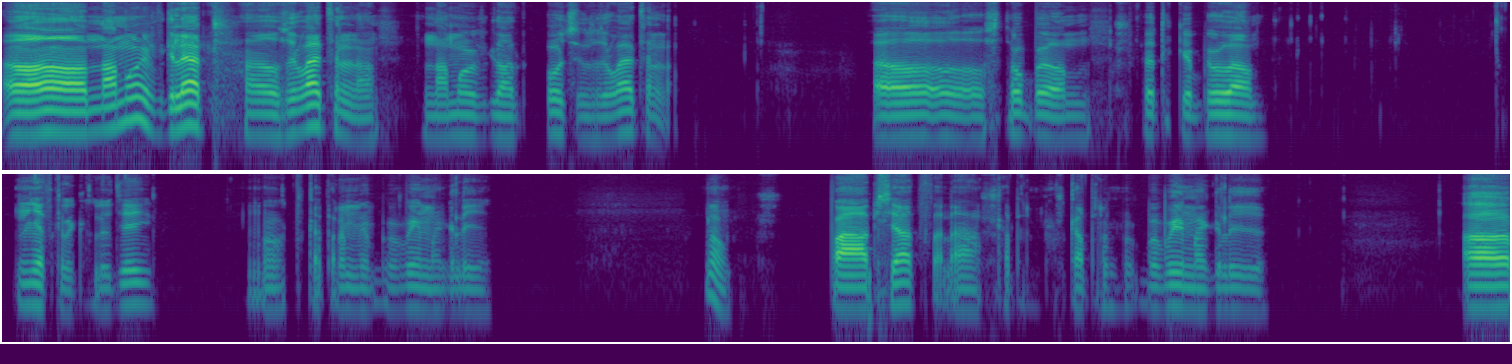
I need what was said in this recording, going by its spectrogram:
А, на мой взгляд, желательно, на мой взгляд, очень желательно чтобы все-таки было несколько людей, вот, с которыми бы вы могли, ну, пообщаться, да, с которыми, с которыми бы вы могли э,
